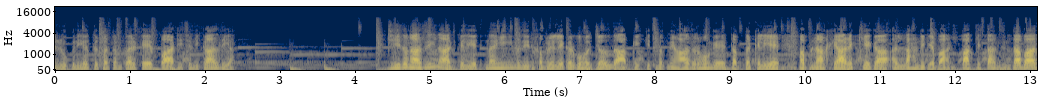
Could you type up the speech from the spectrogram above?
रुकनीत खत्म करके पार्टी से निकाल दिया। जी तो नाजरीन, आज के लिए इतना ही। मजीद खबरें लेकर बहुत जल्द आपकी खिदमत में हाजिर होंगे। तब तक के लिए अपना ख्याल रखिएगा। अल्लाह निगेबान। पाकिस्तान जिंदाबाद,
